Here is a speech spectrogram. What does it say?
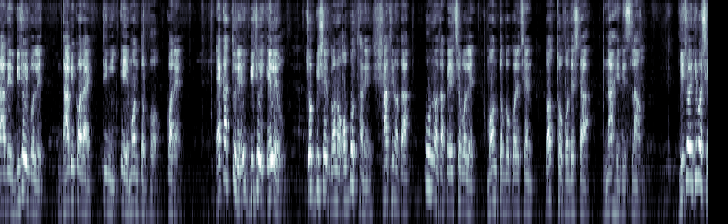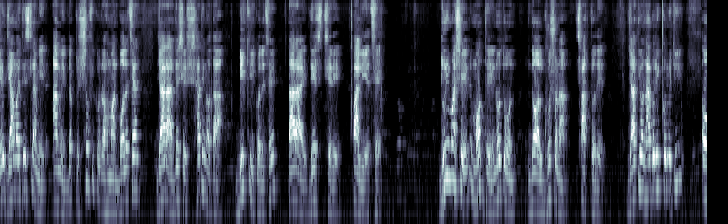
তাদের বিজয় বলে দাবি করায় তিনি এ মন্তব্য করেন। একাত্তরে বিজয় এলেও চব্বিশের গণ অভ্যুত্থানে স্বাধীনতা পূর্ণতা পেয়েছে বলে মন্তব্য করেছেন তথ্য উপদেষ্টা নাহিদ ইসলাম। বিজয় দিবসে জামায়াত ইসলামীর আমির ডক্টর শফিকুর রহমান বলেছেন, যারা দেশের স্বাধীনতা বিক্রি করেছে, তারাই দেশ ছেড়ে পালিয়েছে। দুই মাসের মধ্যে নতুন দল ঘোষণা ছাত্রদের। জাতীয় নাগরিক কমিটি ও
